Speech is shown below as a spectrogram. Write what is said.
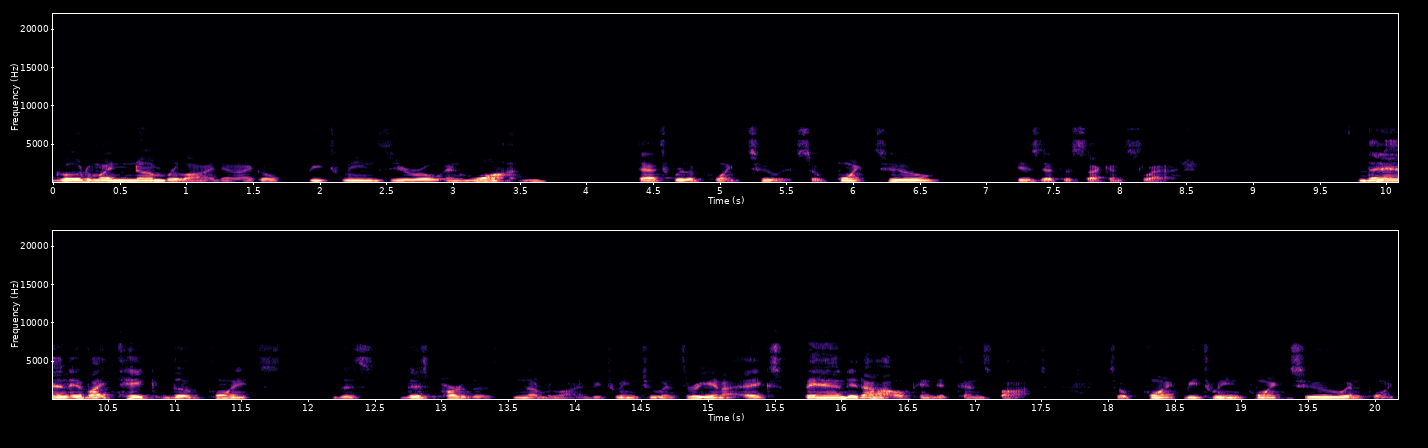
go to my number line and I go between 0 and 1, that's where the point 2 is. So point 2 is at the second slash. Then if I take the points this this part of the number line between two and three, and I expand it out into 10 spots. So point between point two and point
